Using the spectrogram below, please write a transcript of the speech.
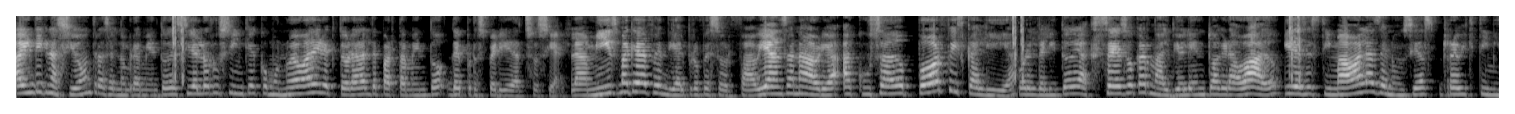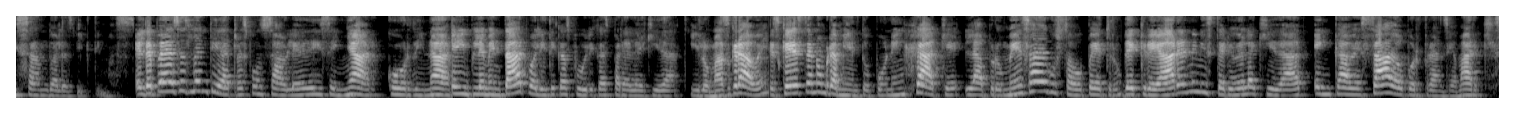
Hay indignación tras el nombramiento de Cielo Rusinque como nueva directora del Departamento de Prosperidad Social, la misma que defendía el profesor Fabián Zanabria, acusado por fiscalía por el delito de acceso carnal violento agravado y desestimaba las denuncias revictimizando a las víctimas. El DPS es la entidad responsable de diseñar, coordinar e implementar políticas públicas para la equidad. Y lo más grave es que este nombramiento pone en jaque la promesa de Gustavo Petro de crear el Ministerio de la Equidad encabezado por Francia Márquez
